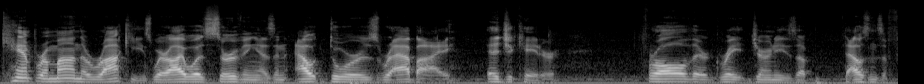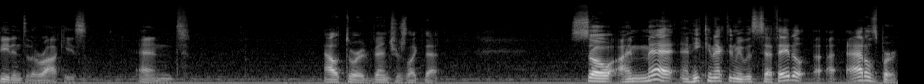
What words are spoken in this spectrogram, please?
Camp Ramah, the Rockies, where I was serving as an outdoors rabbi educator for all their great journeys up thousands of feet into the Rockies and outdoor adventures like that. So I met, and he connected me with Seth Adel- uh, Adelsberg.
